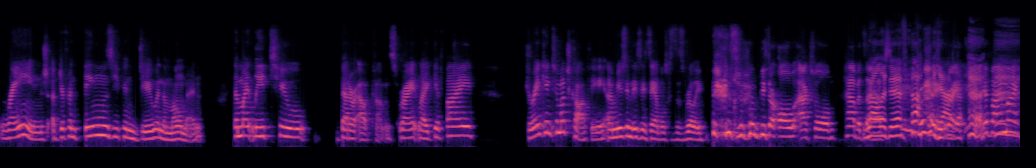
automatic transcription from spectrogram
range of different things you can do in the moment that might lead to better outcomes, right? Like if I drinking too much coffee, and I'm using these examples because it's really these are all actual habits. Relative, right? yeah. Right. if I'm like,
